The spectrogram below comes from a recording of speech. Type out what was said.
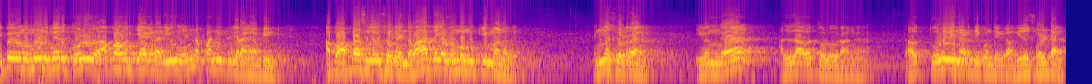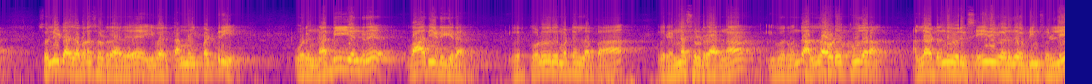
இப்போ இவங்க மூணு பேர் தொழு அப்போ அவர் கேட்குறாரு இவங்க என்ன பண்ணிட்டு இருக்கிறாங்க? அப்படின்ட்டு. அப்போ அப்பாஸ் சொல்கிறேன் இந்த வார்த்தைகள் ரொம்ப முக்கியமானது. என்ன சொல்கிறாங்க இவங்க அல்லாவை தொழுகிறாங்க அதாவது தொழுகை நடத்தி கொண்டிருக்காங்க. இதை சொல்லிட்டாங்க. சொல்லிட்டு அதுக்கப்புறம் சொல்கிறாரு இவர் தன்னை பற்றி ஒரு நபி என்று வாதிடுகிறார். இவர் தொழுவது மட்டும் இல்லைப்பா இவர் என்ன சொல்கிறாருன்னா இவர் வந்து அல்லாவுடைய தூதரான் அல்லாட்டிருந்து இவருக்கு செய்தி வருது அப்படின்னு சொல்லி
